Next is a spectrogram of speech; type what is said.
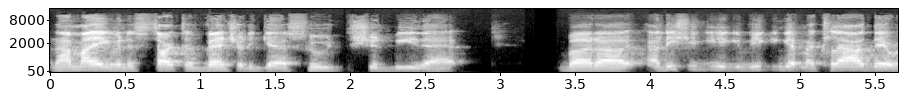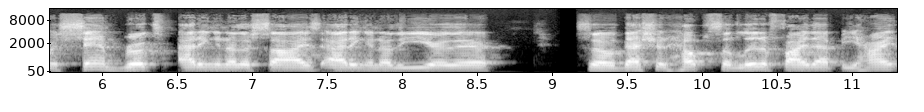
and I'm not even going to start to venture to guess who should be that. But uh, at least you, if you can get McCloud there with Sam Brooks adding another size, adding another year there, so that should help solidify that behind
